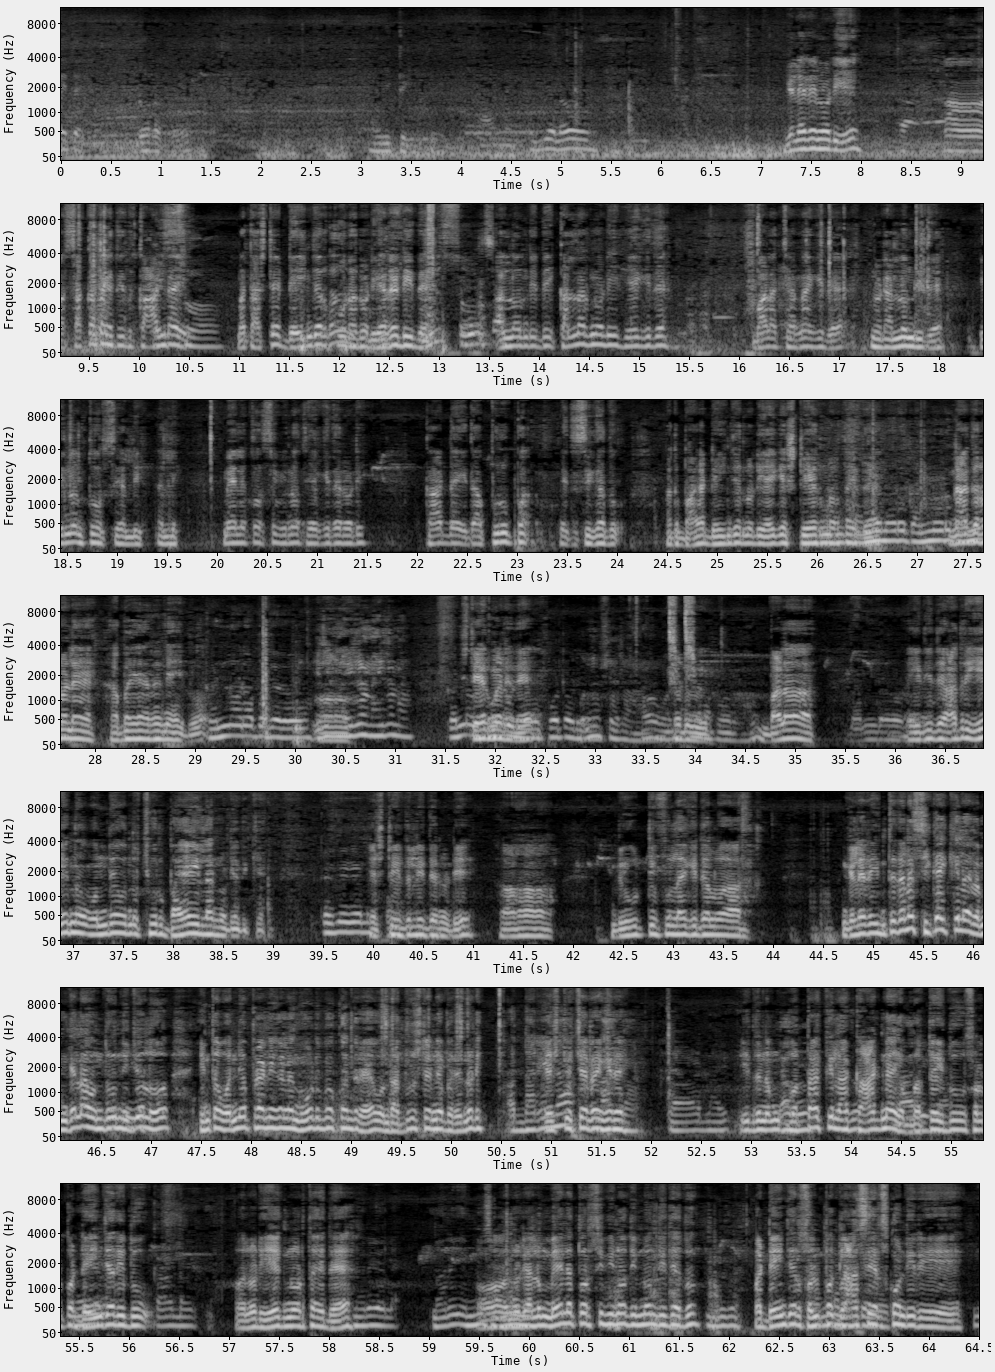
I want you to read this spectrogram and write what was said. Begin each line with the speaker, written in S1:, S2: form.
S1: ಐತೆ.
S2: ಗೆಳೆಯರೆ ನೋಡಿ ಸಖತ್ತಾಗೈತೆ ಇದು ಕಾಂಡ ಮತ್ತೆ ಅಷ್ಟೇ ಡೇಂಜರ್ ಕೂಡ ನೋಡಿ ಎರಡಿದೆ. ಅಲ್ಲೊಂದಿದೆ. ಕಲರ್ ನೋಡಿ ಹೇಗಿದೆ. ಬಹಳ ಚೆನ್ನಾಗಿದೆ. ನೋಡಿ ಅಲ್ಲೊಂದಿದೆ. ಇನ್ನೊಂದು ತೋರಿಸಿ ಅಲ್ಲಿ ಅಲ್ಲಿ. ಮೇಲೆ ತೋರಿಸಿ ಇನ್ನೊಂದು ಹೇಗಿದೆ ನೋಡಿ. ಕಾಡ್ಡ ಇದು ಅಪರೂಪ. ಇದು ಸಿಗೋದು. ಅದು ಬಹಳ ಡೇಂಜರ್ ನೋಡಿ ಹೇಗೆ ಸ್ಟೇರ್ ಮಾಡ್ತಾ ಇದೆ.
S1: ನೋಡು ಕಣ್ಣು ನೋಡು
S2: ನಾಗರೊಳೆ ಅಭಯಾರಣ್ಯ ಇದು. ಸ್ಟೇರ್ ಮಾಡಿದೆ. ನೋಡಿ ಬಹಳ ಇದಿದೆ. ಆದ್ರೆ ಏನು ಒಂದೇ ಒಂದು ಚೂರು ಭಯ ಇಲ್ಲ ನೋಡಿ ಅದಕ್ಕೆ. ಎಷ್ಟು ಇದ್ರಲ್ಲಿದೆ ನೋಡಿ. ಹಾ ಬ್ಯೂಟಿಫುಲ್ ಆಗಿದೆ ಅಲ್ವಾ. ಗೆಳೆಯರಿ ಇಂಥದೆಲ್ಲ ಸಿಗಕ್ಕಿಲ್ಲ ನಮ್ಗೆಲ್ಲ ಒಂದು ನಿಜಲು ಇಂಥ ವನ್ಯ ಪ್ರಾಣಿಗಳನ್ನ ನೋಡ್ಬೇಕು ಅಂದ್ರೆ ಒಂದು ಅದೃಷ್ಟನೇ ಬರೀ. ನೋಡಿ ಎಷ್ಟು ಚೆನ್ನಾಗಿದೆ. ಇದು ನಮ್ಗೆ ಗೊತ್ತಾಗ್ತಿಲ್ಲ ಕಾಡ್ನ ಮತ್ತೆ ಇದು ಸ್ವಲ್ಪ ಡೇಂಜರ್ ಇದು. ನೋಡಿ ಹೇಗ್ ನೋಡ್ತಾ ಇದೆ. ನೋಡಿ ಅಲ್ಲಿ ಮೇಲೆ ತೋರಿಸಿ ವಿನೋದ್ ಇನ್ನೊಂದಿದೆ ಅದು. ಡೇಂಜರ್ ಸ್ವಲ್ಪ ಗ್ಲಾಸ್ ಏರ್ಸ್ಕೊಂಡಿರಿ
